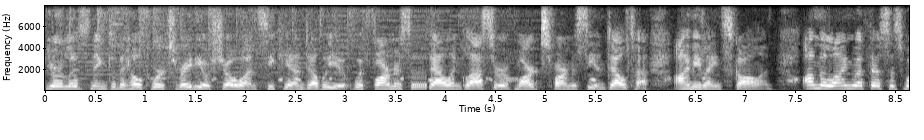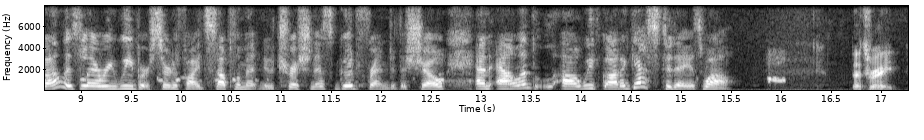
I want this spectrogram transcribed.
You're listening to the HealthWorks radio show on CKNW with pharmacist Alan Glasser of Mark's Pharmacy in Delta. I'm Elaine Scollin. On the line with us as well is Larry Weber, certified supplement nutritionist, good friend of the show. And Alan, uh, we've got a guest today as well. That's right.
